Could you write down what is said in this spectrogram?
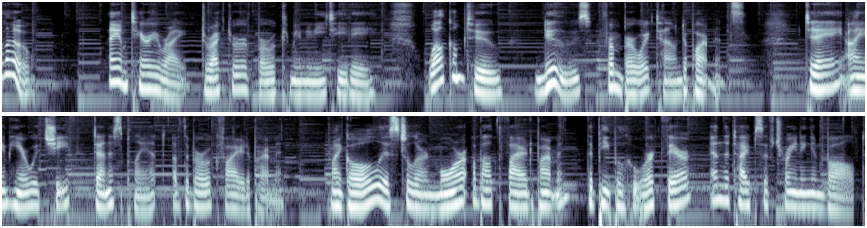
Hello, I am Terry Wright, Director of Berwick Community TV. Welcome to News from Berwick Town Departments. Today I am here with Chief Dennis Plante of the Berwick Fire Department. My goal is to learn more about the fire department, the people who work there, and the types of training involved.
